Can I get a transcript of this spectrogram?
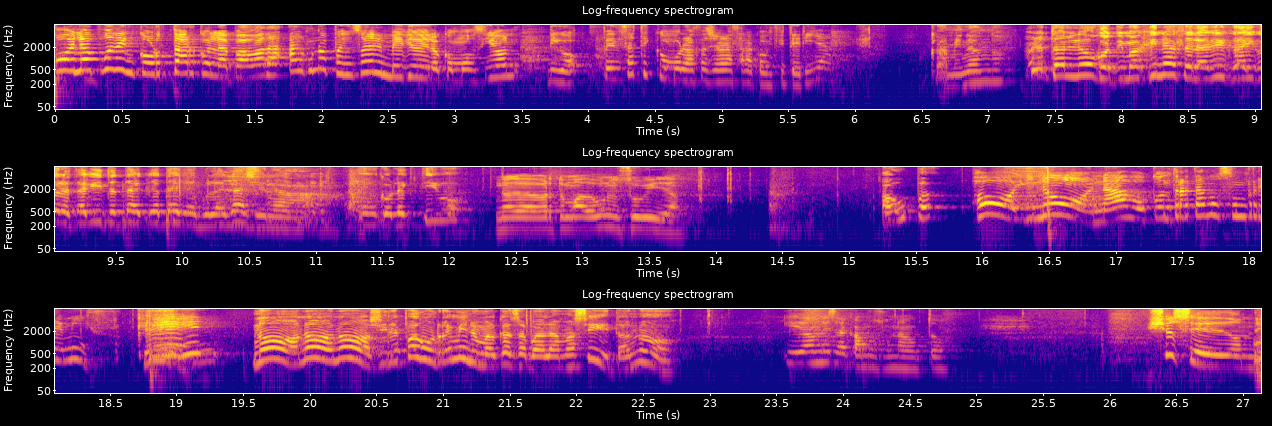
Oh, la pueden cortar con la pavada. ¿Alguno pensó en el medio de locomoción? Digo, ¿pensaste cómo lo vas a llevar hasta la confitería? ¿Caminando? Pero estás loco, ¿te imaginas a la vieja ahí con los taquitos taca, taca por la calle? No. ¿En colectivo? No debe haber tomado uno en su vida. ¿Aupa? ¡Ay, no, Nabo! Contratamos un remis. ¿Qué? No, no, no. Si le pago un remis no me alcanza para las masitas, no. ¿Y de dónde sacamos un auto? Yo sé de dónde.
